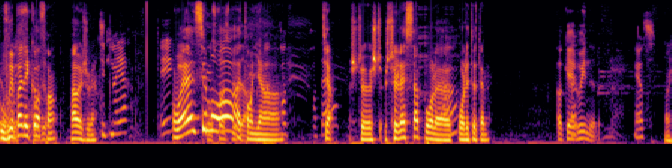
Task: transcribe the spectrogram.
Ouvrez pas les coffres, hein. Ah ouais, je viens. petite Maya. Et Ouais, c'est moi. Attends, il y a un... Tiens, je te, je te- laisse ça pour, la, Hein pour les totems. Ok, Ruin. Merci. Ouais.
